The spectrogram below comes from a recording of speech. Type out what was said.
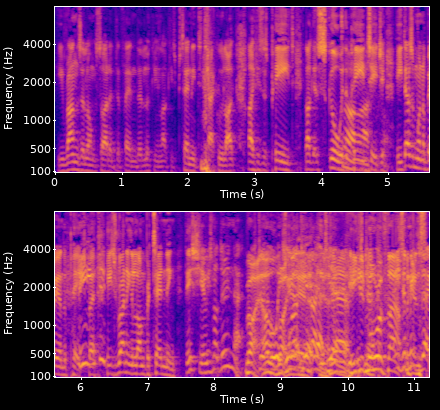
He runs alongside a defender, looking like he's pretending to tackle, like like he's a PE, like at school with a Oh, PE teacher. not- He doesn't want to be on the pitch, He but he's running along pretending. This year, he's not doing that. Right, He's doing oh, it all. He's right, working yeah, back. yeah, He's yeah. Doing- He he's did more of that He's admitted against that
